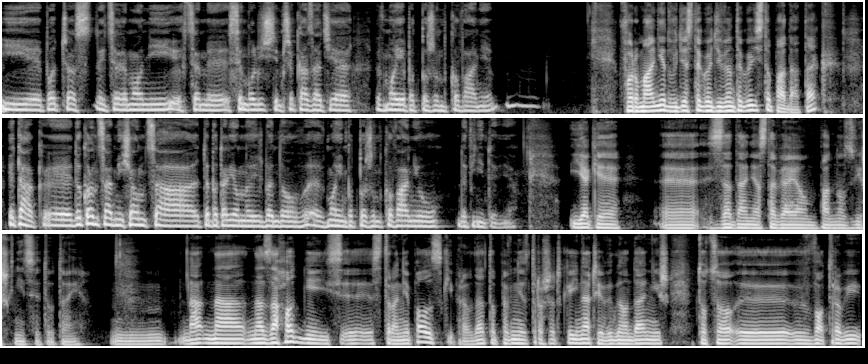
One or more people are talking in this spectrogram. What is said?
i e, podczas tej ceremonii chcemy symbolicznie przekazać je w moje podporządkowanie. Formalnie 29 listopada, tak? Tak, do końca miesiąca te bataliony już będą w, moim podporządkowaniu definitywnie. I jakie zadania stawiają panu zwierzchnicy tutaj? Mm, Na, na, na zachodniej y, stronie Polski, prawda? To pewnie troszeczkę inaczej wygląda niż to, co y, WOT robi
